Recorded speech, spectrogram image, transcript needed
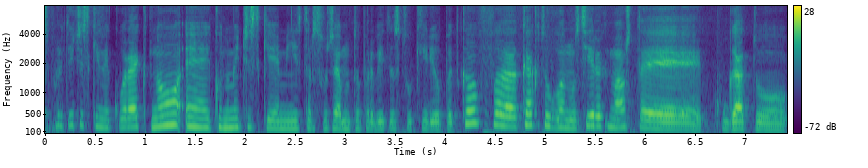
стойност. Госполитически некоректно е економическия министр служебното правителство Кирил Петков. Както го анонсирахме още когато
